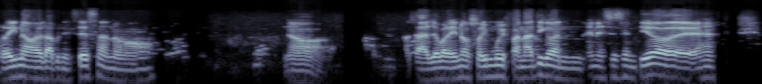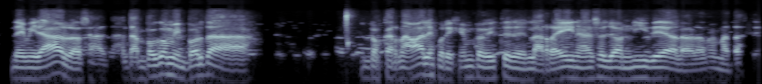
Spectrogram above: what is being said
reinas o de la princesa, no, no, o sea, yo por ahí no soy muy fanático en, en ese sentido de, de mirar, o sea, tampoco me importa los carnavales, por ejemplo, viste, la reina, eso yo ni idea, la verdad me mataste.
